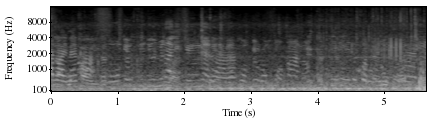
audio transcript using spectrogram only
อร่อยไหมพ่อโอ้โหแกยืนไม่ได้อีกเก่งเนี่ยเนี่ยพวกกิ้วล้มหัวฟาดเนาะพี่ๆทุกคนมาอยู่ข้างหน้า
